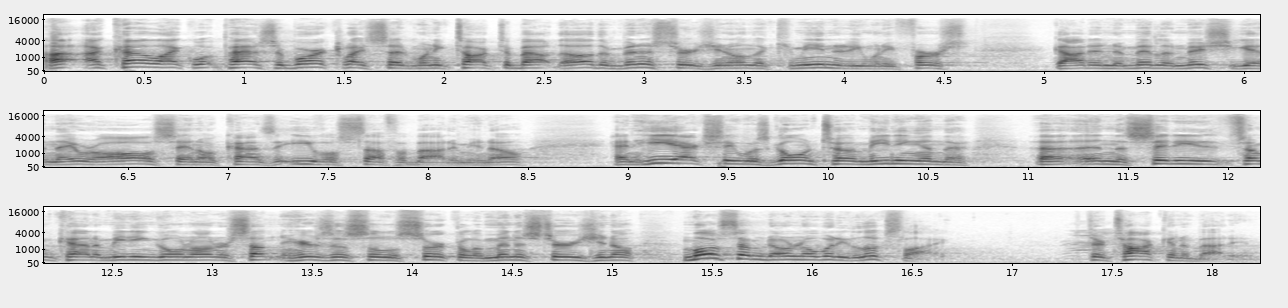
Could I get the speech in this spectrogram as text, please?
I, I kind of like what Pastor Barclay said when he talked about the other ministers, you know, in the community when he first got into Midland, Michigan. They were all saying all kinds of evil stuff about him, you know. And he actually was going to a meeting in the uh, in the city, some kind of meeting going on or something. Here's this little circle of ministers, you know. Most of them don't know what he looks like. They're talking about him.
